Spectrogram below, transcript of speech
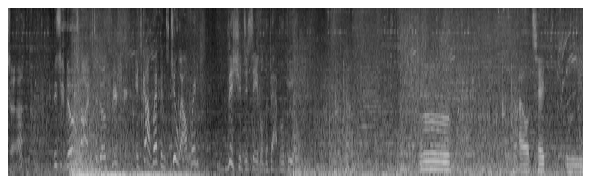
Sir? This is no time to go fishing. It's got weapons too, Alfred. This should disable the Batmobile. Hmm. I will take the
